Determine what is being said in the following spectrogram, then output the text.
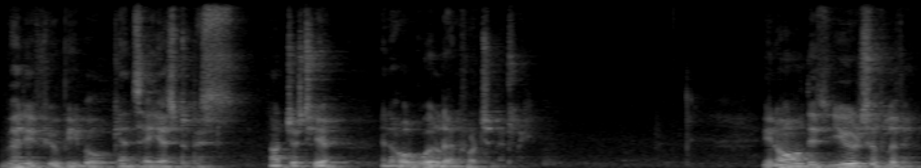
Very few people can say yes to this, not just here, in the whole world unfortunately. In all these years of living,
